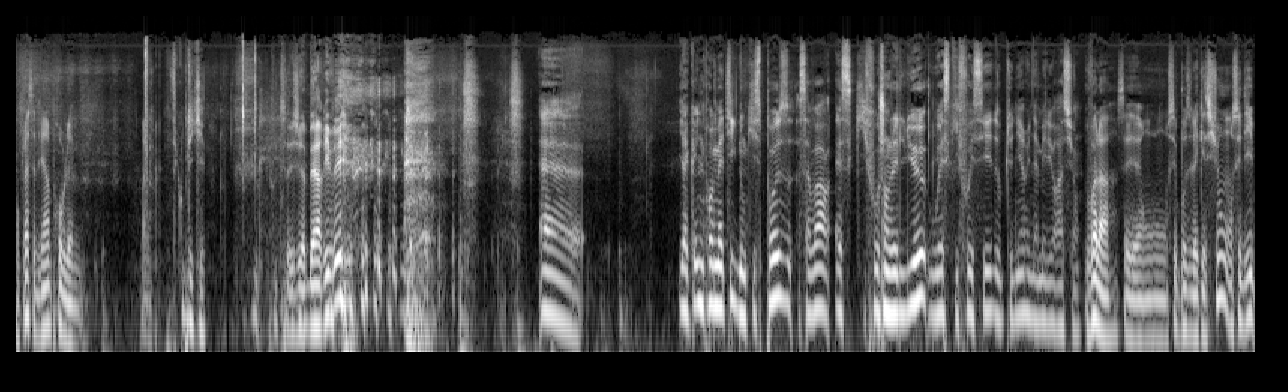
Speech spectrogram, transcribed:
Donc là, ça devient un problème. c'est compliqué. C'est jamais arrivé. Euh, Il y a une problématique donc, qui se pose, à savoir est-ce qu'il faut changer de lieu ou est-ce qu'il faut essayer d'obtenir une amélioration? Voilà, c'est- on s'est posé la question, on s'est dit,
